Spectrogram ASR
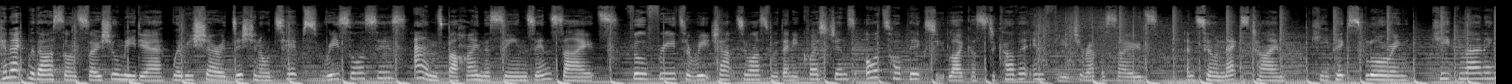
Connect with us on social media where we share additional tips, resources, and behind the scenes insights. Feel free to reach out to us with any questions or topics you'd like us to cover in future episodes. Until next time, keep exploring, keep learning,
